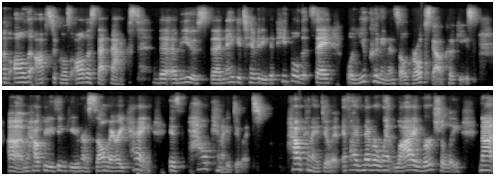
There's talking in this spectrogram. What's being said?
of all the obstacles, all the setbacks, the abuse, the negativity, the people that say, well, you couldn't even sell Girl Scout cookies. Um, how could you think you're going to sell Mary Kay? Is how can I do it? How can I do it? If I've never went live virtually, not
